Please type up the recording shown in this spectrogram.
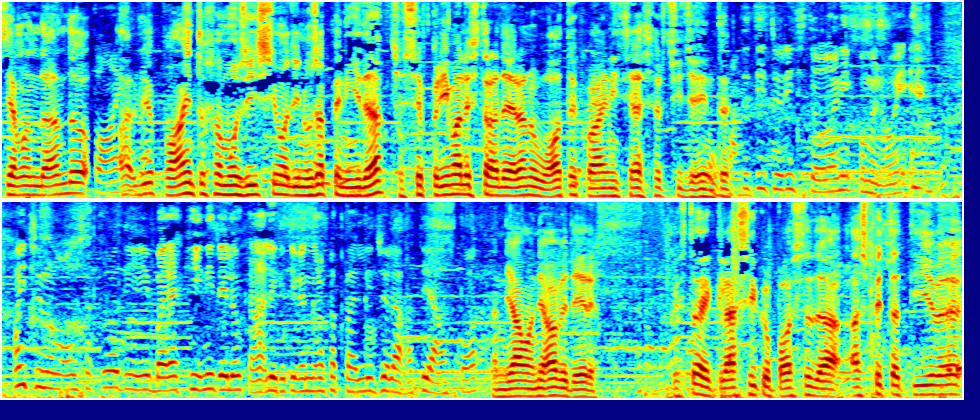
Stiamo andando Point. al viewpoint famosissimo di Nusa Penida. Cioè se prima le strade erano vuote qua inizia a esserci gente. Tutti i turistoni come noi. Poi sono un sacco di baracchini dei locali che ti vendono cappelli gelati, acqua. Andiamo, andiamo a vedere. Questo è il classico posto da aspettative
